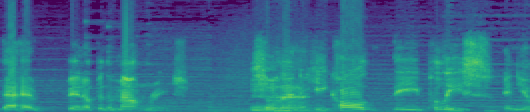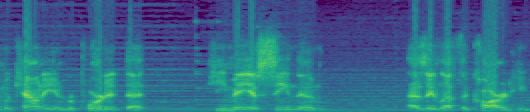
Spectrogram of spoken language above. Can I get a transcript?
that had been up in the mountain range. So Mhm. then he called the police in Yuma County and reported that he may have seen them as they left the car, and he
